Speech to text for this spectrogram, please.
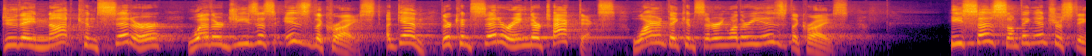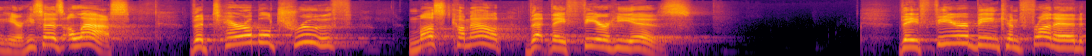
do they not consider whether Jesus is the Christ? Again, they're considering their tactics. Why aren't they considering whether he is the Christ? He says something interesting here. He says, Alas, the terrible truth must come out that they fear he is. They fear being confronted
